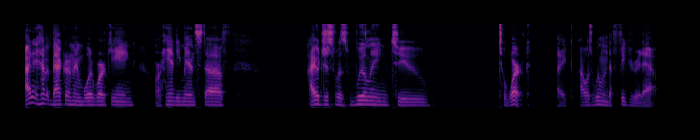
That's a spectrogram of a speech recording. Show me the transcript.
I didn't have a background in woodworking or handyman stuff. I just was willing to to work. Like I was willing to figure it out.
